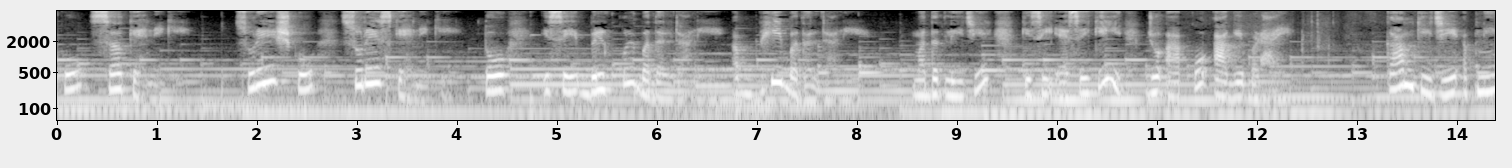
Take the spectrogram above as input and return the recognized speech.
को स कहने की, सुरेश को सुरेश कहने की तो इसे बिल्कुल बदल डालिए, अब भी बदल डालिए। मदद लीजिए किसी ऐसे की जो आपको आगे बढ़ाए। काम कीजिए अपनी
